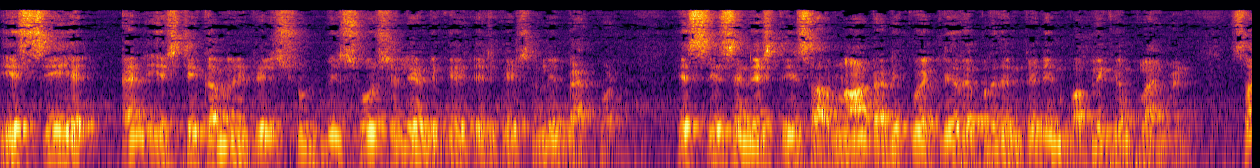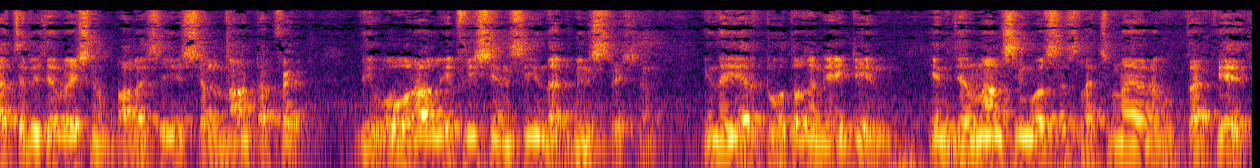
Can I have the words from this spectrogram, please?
SC and ST communities should be socially and educationally backward. SCs and STs are not adequately represented in public employment. Such reservation policy shall not affect the overall efficiency in the administration. In the year 2018, in Jarnail Singh versus Lakshmanarayana Gupta case,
